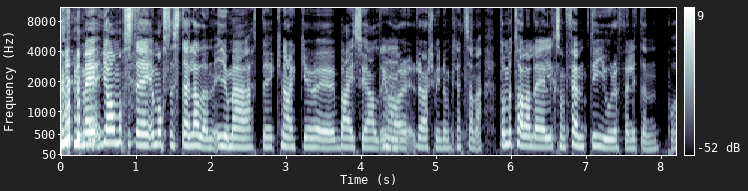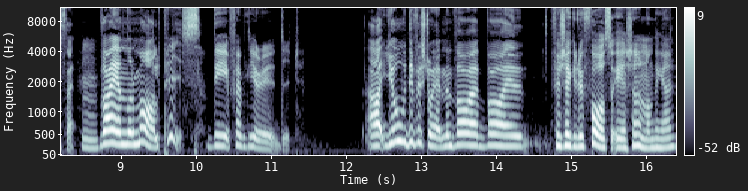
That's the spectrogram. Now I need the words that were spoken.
men jag måste, jag måste ställa den i och med att eh, knark eh, bajs och jag aldrig Mm. har rört mig i de kretsarna. De betalade liksom 50 euro för en liten påse. Mm. Vad är normalpris? Det, 50 euro är dyrt. Ja, jo, det förstår jag, men vad, vad är... Försöker du få oss att erkänna någonting här?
